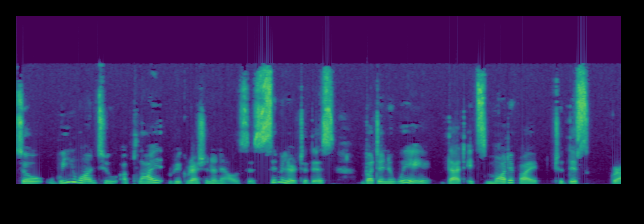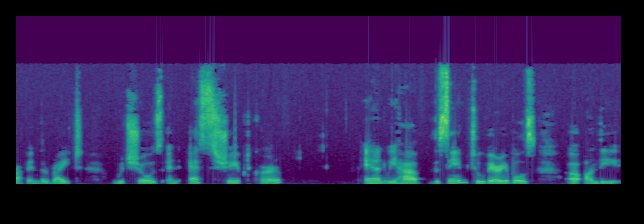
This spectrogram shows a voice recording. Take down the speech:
So we want to apply regression analysis similar to this, but in a way that it's modified to this graph in the right, which shows an S-shaped curve. And we have the same two variables uh, on the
